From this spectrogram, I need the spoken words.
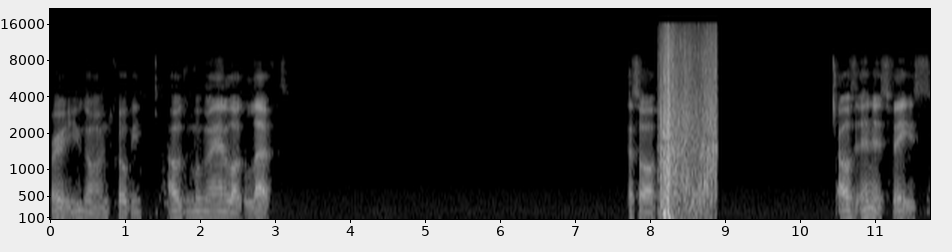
Where are you going, Kobe? I was moving my analog left. That's all. I was in his face.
